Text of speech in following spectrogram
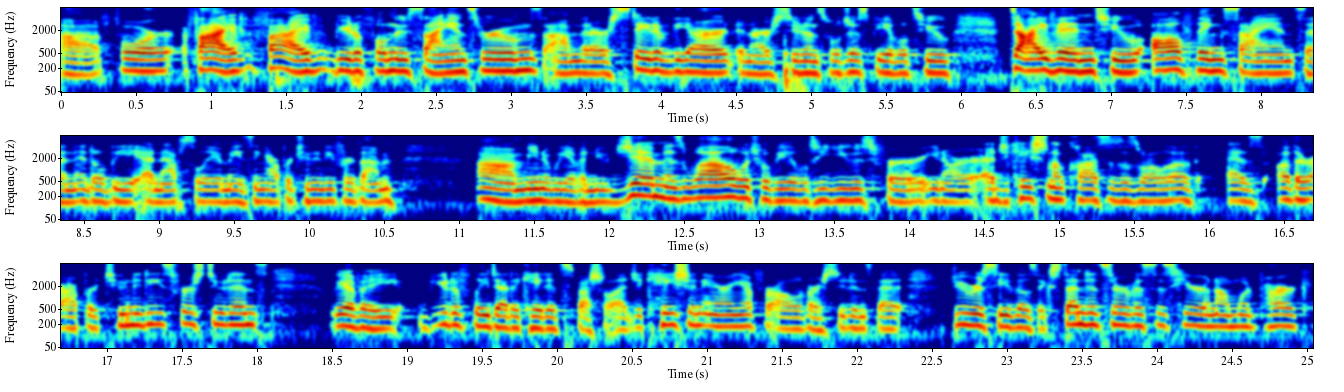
uh, four, five, five beautiful new science rooms um, that are state of the art, and our students will just be able to dive into all things science, and it'll be an absolutely amazing opportunity for them. Um, you know, we have a new gym as well, which we'll be able to use for you know our educational classes as well as other opportunities for students. We have a beautifully dedicated special education area for all of our students that do receive those extended services here in Elmwood Park.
